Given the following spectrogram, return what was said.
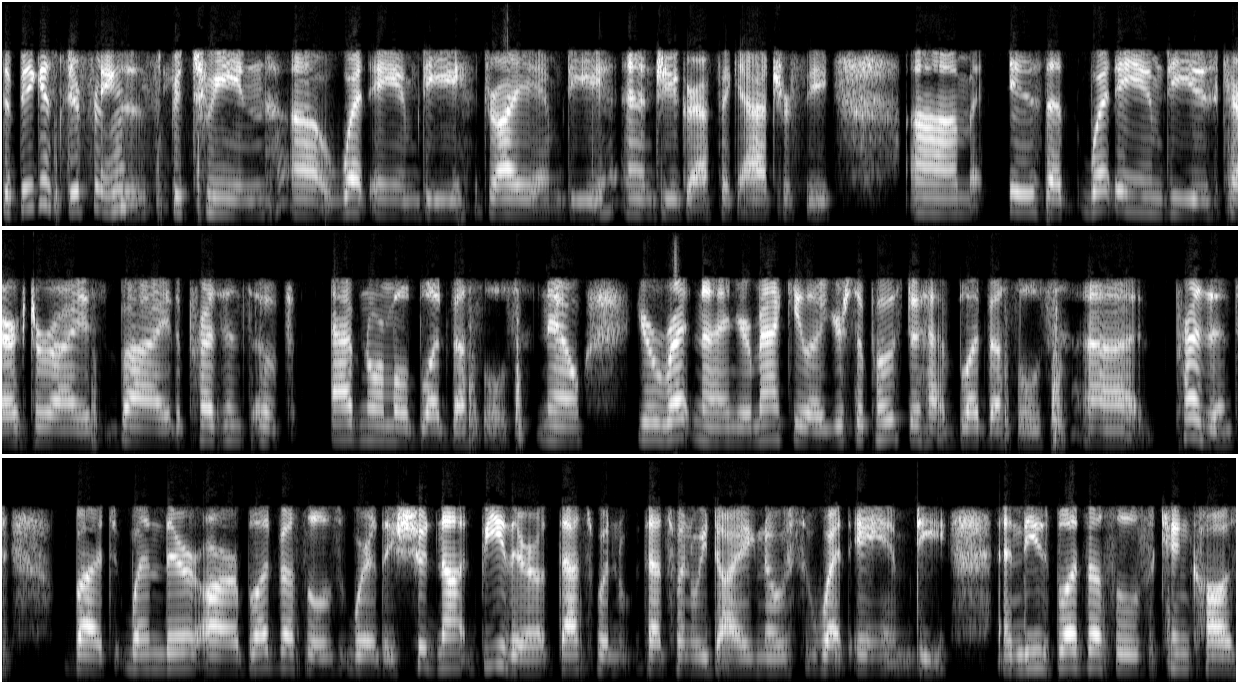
The biggest differences between uh, wet AMD, dry AMD, and geographic atrophy um, is that wet AMD is characterized by the presence of abnormal blood vessels. Now, your retina and your macula, you're supposed to have blood vessels uh, present, but when there are blood vessels where they should not be there, that's when that's when we diagnose wet AMD. And these blood vessels can cause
